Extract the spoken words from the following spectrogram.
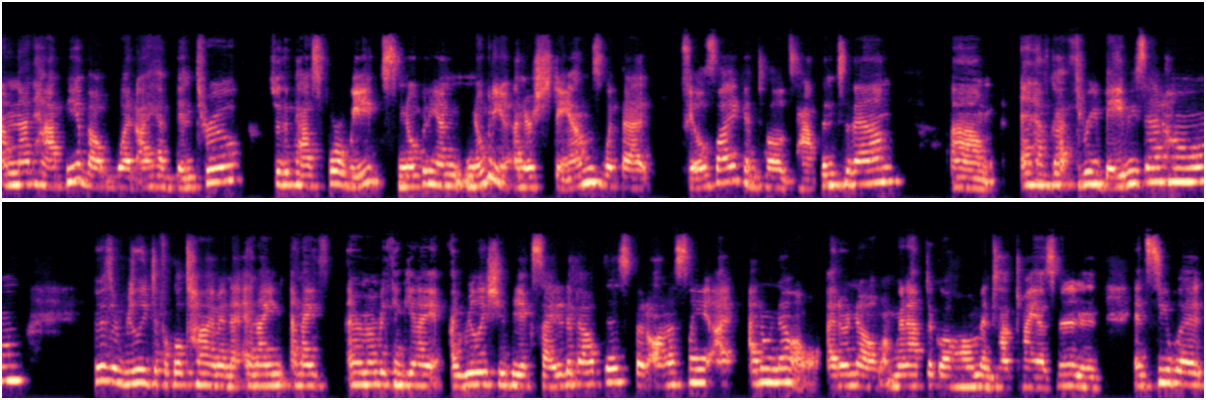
I'm not happy about what i have been through through the past four weeks. Nobody un- nobody understands what that feels like until it's happened to them. Um, and I've got three babies at home. It was a really difficult time, and and I and I I remember thinking I I really should be excited about this, but honestly, I I don't know. I don't know. I'm gonna have to go home and talk to my husband and and see what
